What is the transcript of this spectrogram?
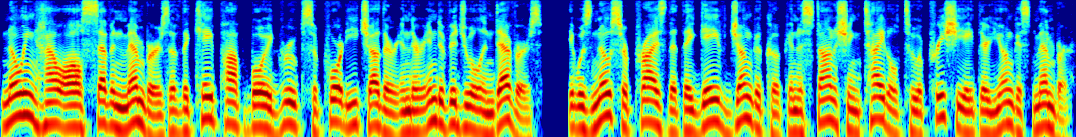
Knowing how all seven members of the K-pop boy group support each other in their individual endeavors, it was no surprise that they gave Jungkook an astonishing title to appreciate their youngest member.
